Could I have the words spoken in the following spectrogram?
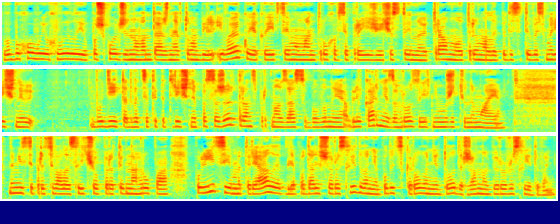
Вибуховою хвилею пошкоджено вантажний автомобіль Івеко, який в цей момент рухався проїжджою частиною. Травми отримали 58-річний Водій та 25-річний пасажир транспортного засобу. Вони в лікарні загрози їхньому життю немає. На місці працювала слідчо-оперативна група поліції. Матеріали для подальшого розслідування будуть скеровані до Державного бюро розслідувань.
